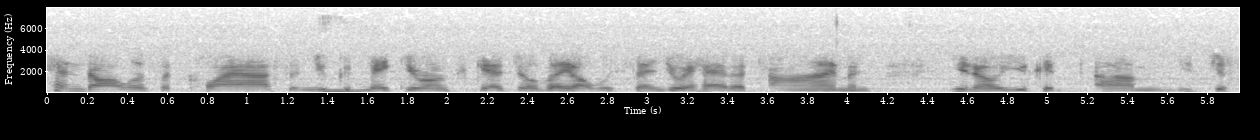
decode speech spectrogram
ten dollars a class, and you could Mm-hmm. make your own schedule. They always send you ahead of time, and you know you could um, you just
